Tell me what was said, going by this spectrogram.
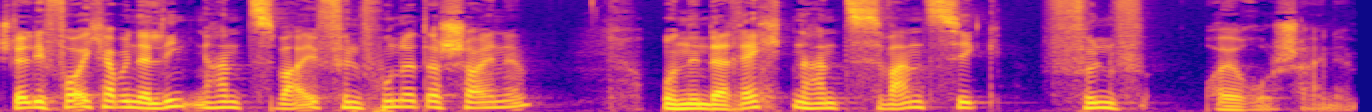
Stell dir vor, ich habe in der linken Hand zwei 500er Scheine und in der rechten Hand 20 5-Euro-Scheine.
